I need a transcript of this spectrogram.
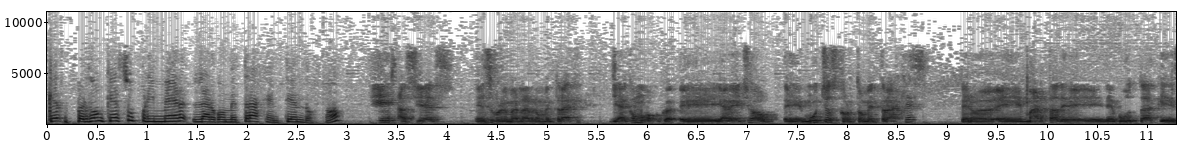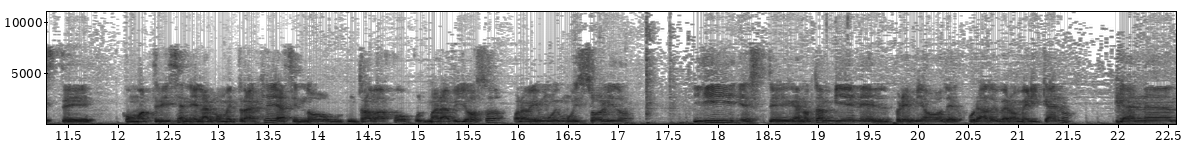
Que, perdón, que es su primer largometraje, entiendo, ¿no? Sí, así es. Es su primer largometraje. Ya como eh, ya había hecho eh, muchos cortometrajes, pero eh, Marta de- eh, debuta que este como actriz en el largometraje haciendo un, trabajo pues maravilloso, para mí muy muy sólido y este ganó también el premio del jurado iberoamericano, gana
